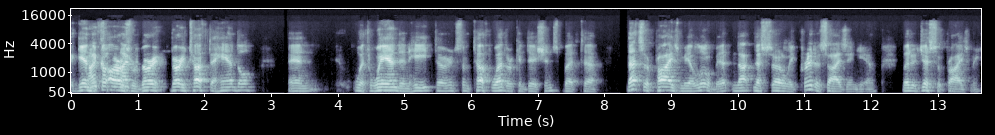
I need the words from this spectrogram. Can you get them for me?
again, the cars were very, very tough to handle. And with wind and heat, there are some tough weather conditions, but uh, that surprised me a little bit, not necessarily criticizing him, but it just surprised me.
